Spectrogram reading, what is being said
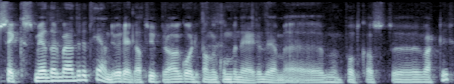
Seks medarbeidere tjener jo relativt bra. Går det ikke an å kombinere det med podkastverter?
